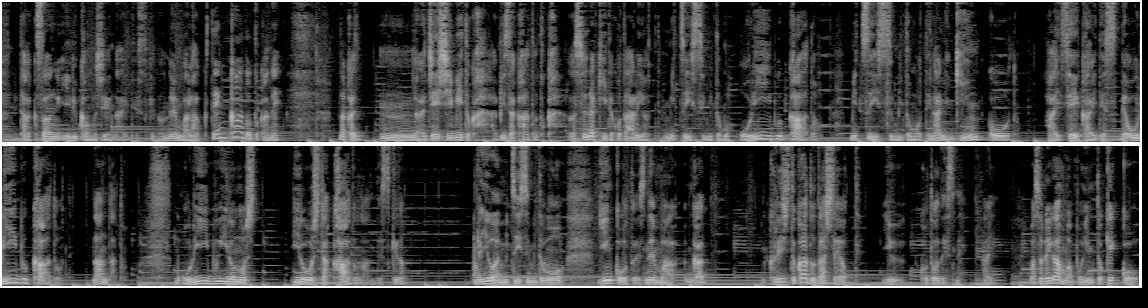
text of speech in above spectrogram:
たくさんいるかもしれないですけどね。まあ、楽天カードとかね。なんか、うん、ん JCB とか、ビザカードとか、そういうのは聞いたことあるよって。三井住友、オリーブカード。三井住友って何？銀行と。はい、正解です。で、オリーブカード。なんだと。オリーブ色の色をしたカードなんですけど、要は三井住友銀行とですね、まあ、が、クレジットカード出したよっていうことですね。はい。まあ、それが、まあ、ポイント結構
